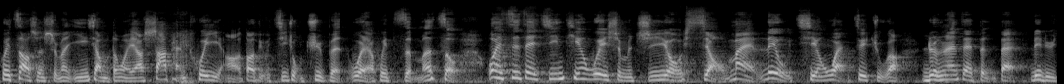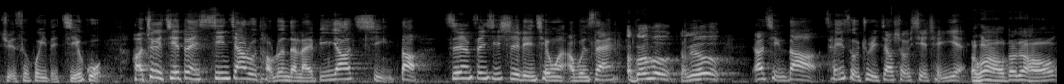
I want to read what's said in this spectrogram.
会造成什么影响？我们等会要沙盘推演啊，到底有几种剧本，未来会怎么走？外资在今天为什么只有小卖六千万？最主要仍然在等待利率决策会议的结果。好，这个阶段新加入讨论的来宾，邀请到。资深分析师连前文阿文三，阿官好，大家好。邀请到财经所助理教授谢晨业，阿官好，大家好。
